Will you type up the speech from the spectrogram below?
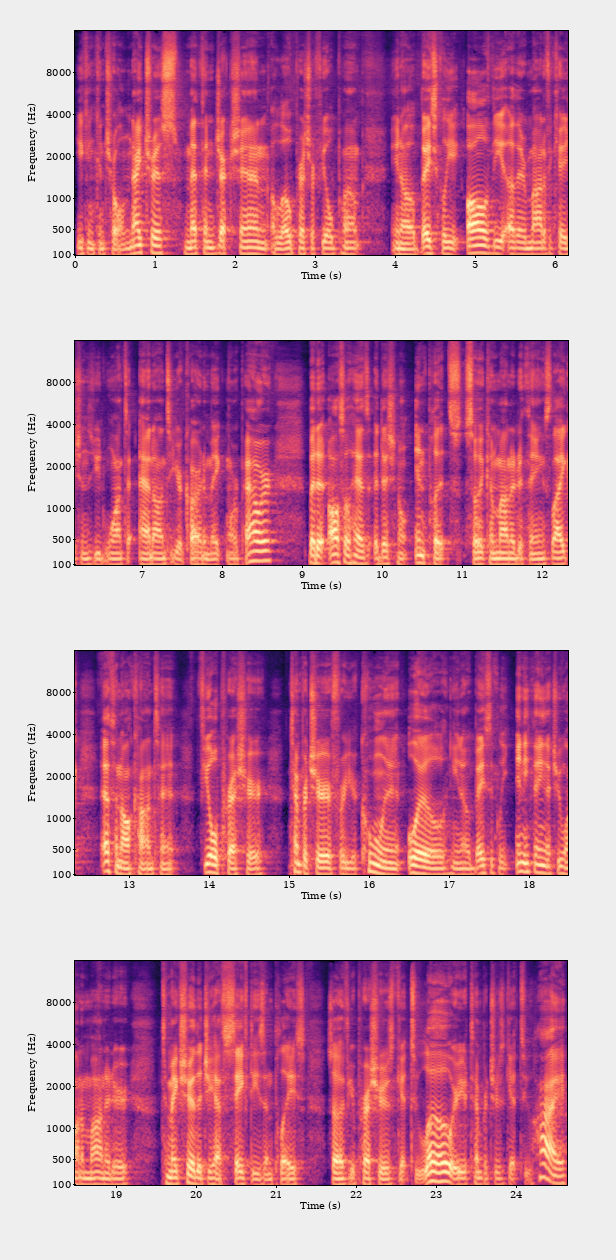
you can control nitrous, meth injection, a low pressure fuel pump, you know, basically all the other modifications you'd want to add on to your car to make more power. But it also has additional inputs so it can monitor things like ethanol content, fuel pressure, temperature for your coolant, oil, you know, basically anything that you want to monitor to make sure that you have safeties in place. So if your pressures get too low or your temperatures get too high,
